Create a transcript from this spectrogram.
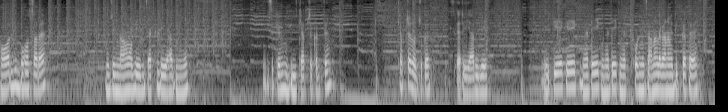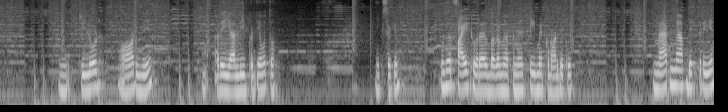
और भी बहुत सारा है। मुझे नाम अभी एग्जैक्टली याद नहीं है। एक सेकेंड बी कैप्चर करते हैं। कैप्चर हो चुका है। अरे यार, ये एक एक एक मिनट एक मिनट एक मिनट थोड़ा निशाना लगाने में दिक्कत है। रीलोड और ये अरे यार लीव कर दिया वो तो। एक सेकेंड उधर फाइट हो रहा है, बगल में अपने टीममेट को मार दे कोई। मैप में आप देखते रहिए।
